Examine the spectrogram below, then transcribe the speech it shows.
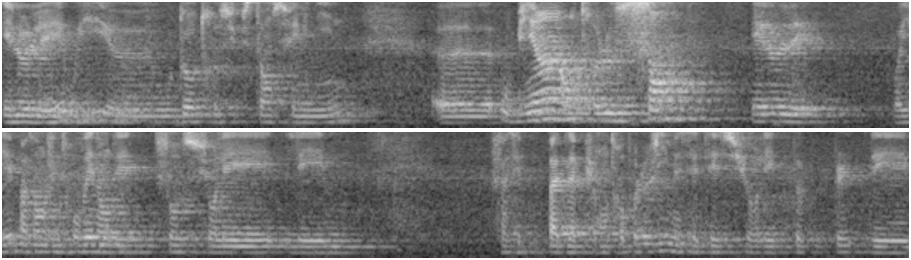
et, le lait, oui, euh, ou d'autres substances féminines, euh, ou bien entre le sang et le lait. Vous voyez, par exemple, j'ai trouvé dans des choses sur les, les, enfin c'est pas de la pure anthropologie, mais c'était sur les peuples des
